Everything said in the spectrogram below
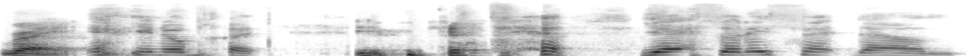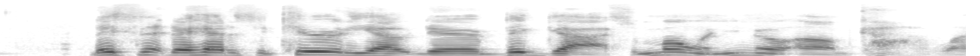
Right. you know, but yeah, so they sent um they sent their head of security out there, big guy, Samoan, you know, um, God, why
